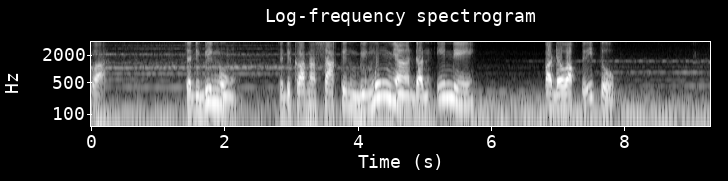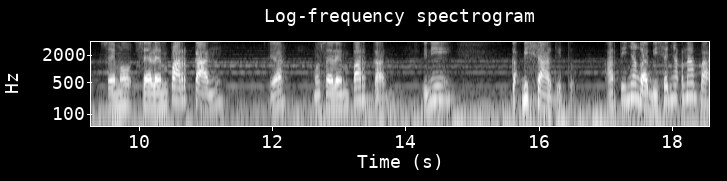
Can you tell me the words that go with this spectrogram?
Wah jadi bingung jadi karena saking bingungnya dan ini pada waktu itu saya mau saya lemparkan ya mau saya lemparkan ini nggak bisa gitu. Artinya nggak bisanya kenapa?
